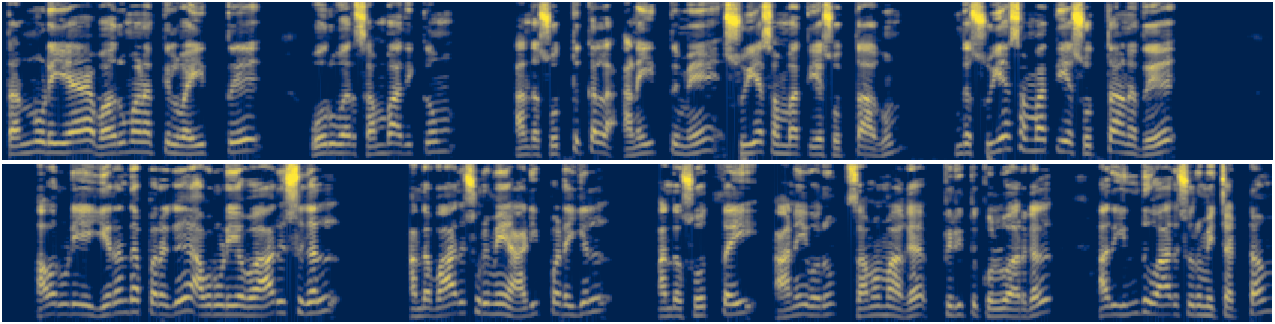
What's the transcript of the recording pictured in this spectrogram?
தன்னுடைய வருமானத்தில் வைத்து ஒருவர் சம்பாதிக்கும் அந்த சொத்துக்கள் அனைத்துமே சுய சம்பாத்திய சொத்தாகும். இந்த சுய சம்பாத்திய சொத்தானது அவருடைய இறந்த பிறகு அவருடைய வாரிசுகள் அந்த வாரிசுரிமை அடிப்படையில் அந்த சொத்தை அனைவரும் சமமாக பிரித்து கொள்வார்கள். அது இந்து வாரிசுரிமை சட்டம்.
